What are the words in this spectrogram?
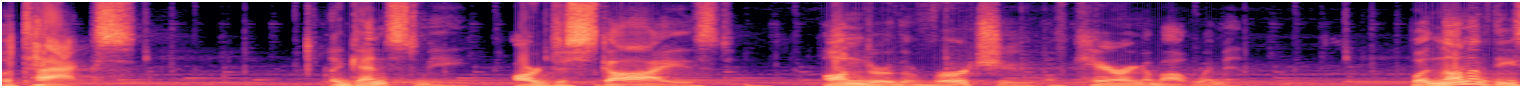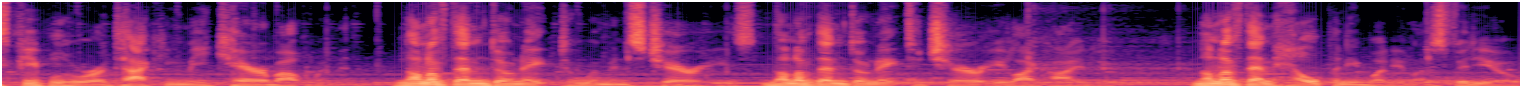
attacks against me are disguised under the virtue of caring about women. But none of these people who are attacking me care about women. None of them donate to women's charities. None of them donate to charity like I do. None of them help anybody like this video.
